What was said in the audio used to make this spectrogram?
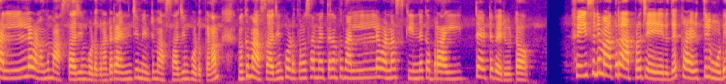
നല്ലവണ്ണം ഒന്ന് മസാജും കൊടുക്കണം കേട്ടോ. ഒരു അഞ്ച് മിനിറ്റ് മസാജും കൊടുക്കണം. നമുക്ക് മസാജും കൊടുക്കുന്ന സമയത്ത് നമുക്ക് നല്ലവണ്ണം സ്കിന്നൊക്കെ ബ്രൈറ്റായിട്ട് വരും കേട്ടോ ഫേസിൽ മാത്രം അപ്ലൈ ചെയ്യരുത്. കഴുത്തിലും കൂടി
